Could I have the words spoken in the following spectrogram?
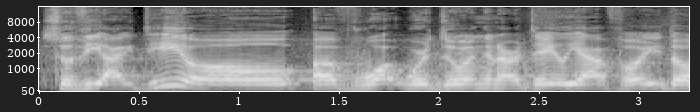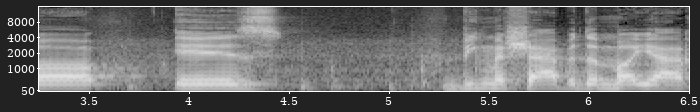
So the ideal of what we're doing in our daily avodah is being mashabed the mayach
